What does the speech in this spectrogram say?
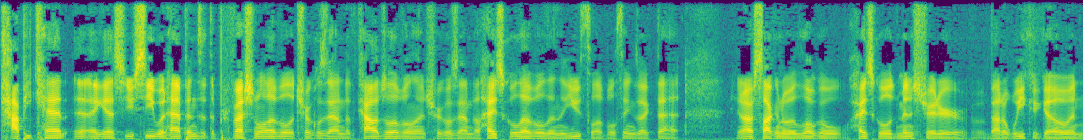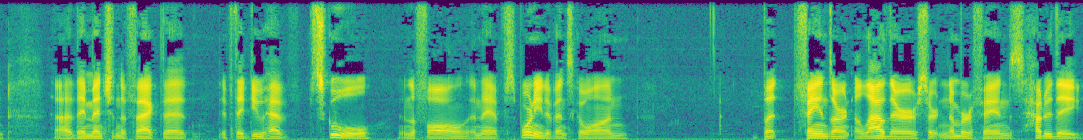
copycat. Eh, I guess you see what happens at the professional level, it trickles down to the college level, and it trickles down to the high school level, and the youth level, things like that you know, I was talking to a local high school administrator about a week ago, and uh, they mentioned the fact that if they do have school in the fall and they have sporting events go on, but fans aren't allowed there, a certain number of fans, how do they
